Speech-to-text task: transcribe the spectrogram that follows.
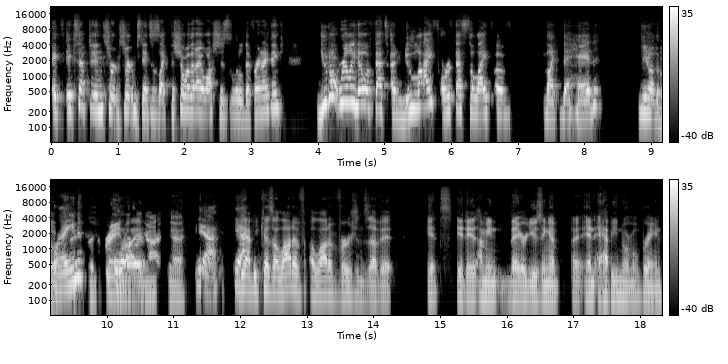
ex- except in certain circumstances, like the show that I watched is a little different. I think you don't really know if that's a new life or if that's the life of like the head, you know, the Oh, brain. The brain Or- that got, yeah. Yeah, yeah. yeah, because a lot of a lot of versions of it it's it is. I mean, they are using a, a an Abby normal brain.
